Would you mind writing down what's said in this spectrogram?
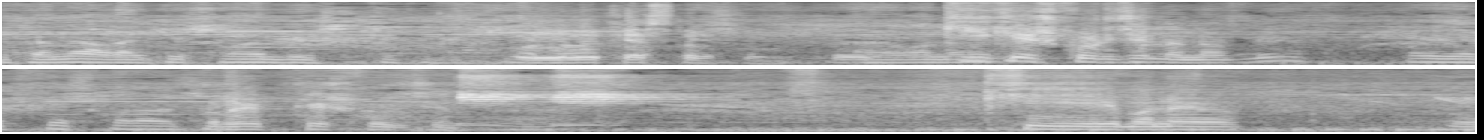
এখানে আড়াইটির সময় বেসছে ওর নামে কেস করেছেন? হ্যাঁ, কি কেস করেছিলেন আপনি? ওই এক্সপ্রেস করা আছে। রেপ কেস করেছেন। কি মানে ও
